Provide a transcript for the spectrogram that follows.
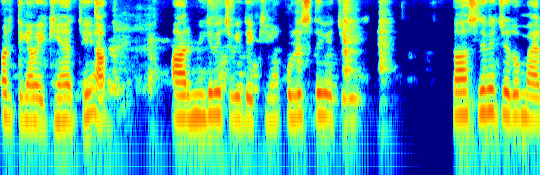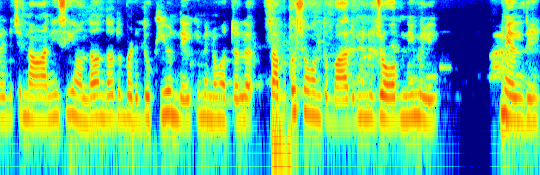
ਭਰਤੀਆਂ ਵੇਖੀਆਂ ਇੱਥੇ, ਆ- ਆਰਮੀ ਦੇ ਵਿੱਚ ਵੀ ਦੇਖੀਆਂ, ਪੁਲਿਸ ਦੇ ਵਿੱਚ ਵੀ। ਲਾਸਟ ਦੇ ਵਿੱਚ ਜਦੋਂ ਮੈਰਿਡ ਚ ਨਾਂ ਨਹੀਂ ਸੀ ਆਉਂਦਾ ਹੁੰਦਾ, ਉਦੋਂ ਬੜੇ ਦੁਖੀ ਹੁੰਦੇ ਕਿ ਮੈਨੂੰ ਮਤਲਬ ਸਭ ਕੁਝ ਹੋਣ ਤੋਂ ਬਾਅਦ ਮੈਨੂੰ ਜੌਬ ਨਹੀਂ ਮਿਲੀ, ਮਿਲਦੀ।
